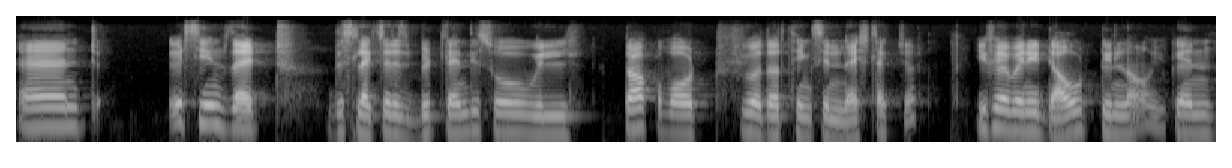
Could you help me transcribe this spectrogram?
And it seems that this lecture is bit lengthy so we'll talk about few other things in next lecture. If you have any doubt till now you can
